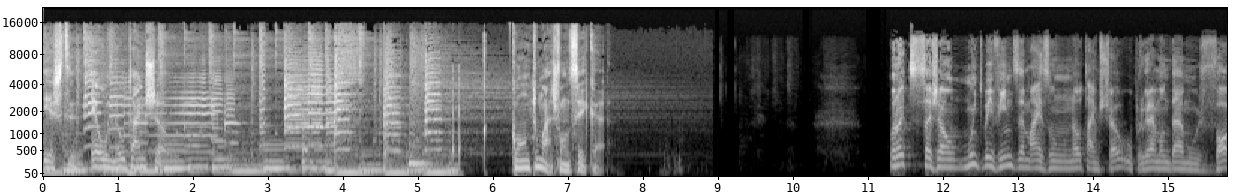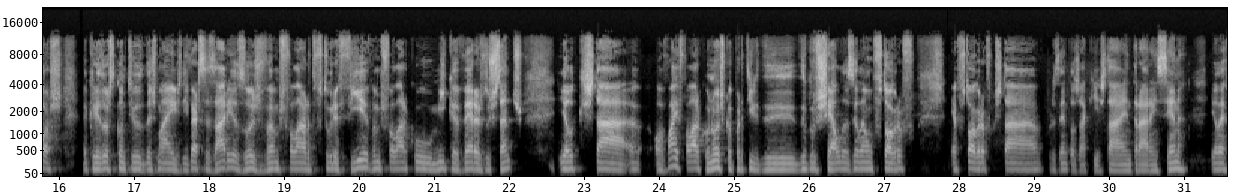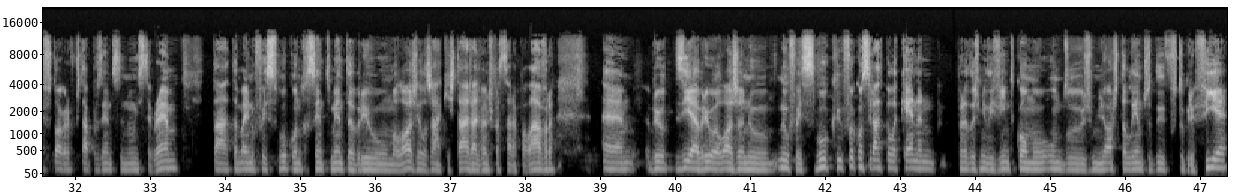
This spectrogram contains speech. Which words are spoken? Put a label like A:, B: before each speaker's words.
A: Este é o No Time Show. Com Tomás Fonseca.
B: Boa noite, sejam muito bem-vindos a mais um No Time Show, o programa onde damos voz a criadores de conteúdo das mais diversas áreas. Hoje vamos falar de fotografia, vamos falar com o Mica Veras dos Santos, ele que está, ou vai falar connosco a partir de, de Bruxelas. Ele é um fotógrafo, é fotógrafo que está presente, ele já aqui está a entrar em cena. Ele é fotógrafo que está presente no Instagram, está também no Facebook, onde recentemente abriu uma loja, ele já aqui está, já lhe vamos passar a palavra. Um, abriu, dizia, abriu a loja no, no Facebook, foi considerado pela Canon para 2020 como um dos melhores talentos de fotografia.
